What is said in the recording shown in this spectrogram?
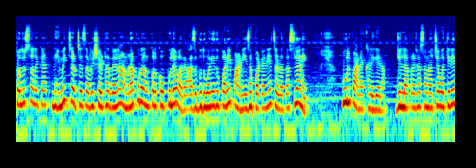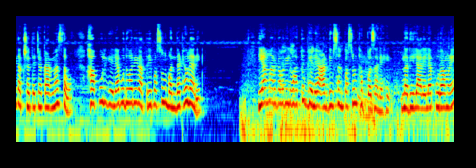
पलूस तालुक्यात नेहमीच चर्चेचा विषय ठरलेला आमणापूर अंकलखो पुलावर आज बुधवारी दुपारी पाणी झपाट्याने चढत असल्याने पूल पाण्याखाली गेला. जिल्हा प्रशासनाच्या वतीने दक्षतेच्या कारणास्तव हा पूल गेल्या बुधवारी रात्रीपासून बंद ठेवल्याने या मार्गावरील वाहतूक गेल्या आठ दिवसांपासून ठप्प झाली आहे. नदीला आलेल्या पुरामुळे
